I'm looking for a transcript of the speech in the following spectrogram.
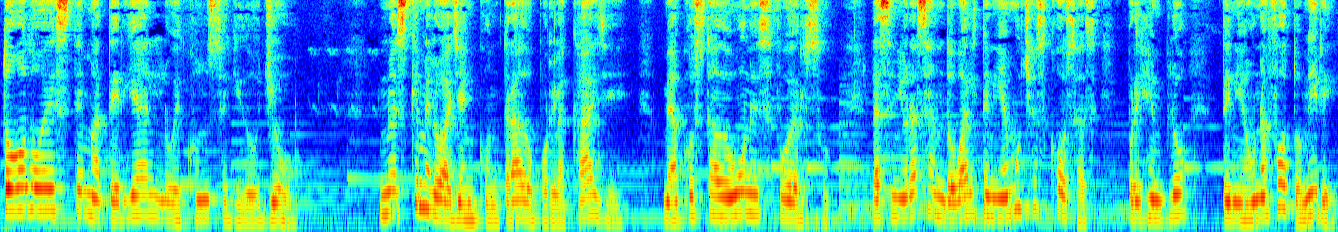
Todo este material lo he conseguido yo. No es que me lo haya encontrado por la calle, me ha costado un esfuerzo. La señora Sandoval tenía muchas cosas, por ejemplo, tenía una foto, mire.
